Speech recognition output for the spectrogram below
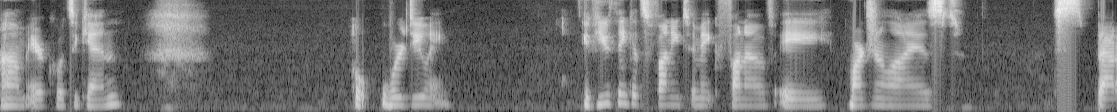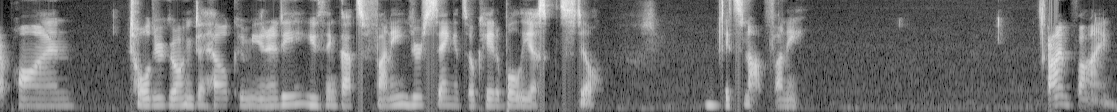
um, air quotes again, oh, were doing. If you think it's funny to make fun of a marginalized, spat upon, told you're going to hell community, you think that's funny, you're saying it's okay to bully us still. It's not funny. I'm fine,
